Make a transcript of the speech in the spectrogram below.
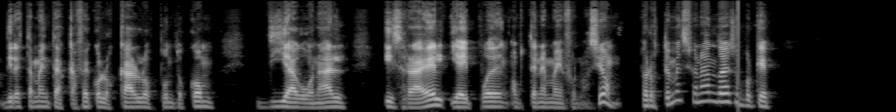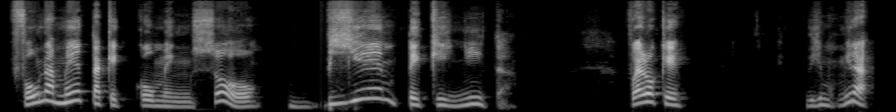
directamente a caféconloscarlos.com diagonal Israel y ahí pueden obtener más información. Pero estoy mencionando eso porque fue una meta que comenzó bien pequeñita. Fue algo que dijimos, mira,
